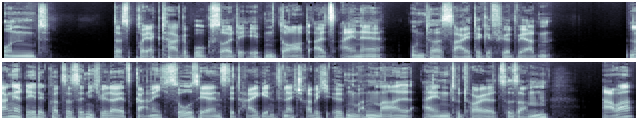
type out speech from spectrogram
Und das Projekttagebuch sollte eben dort als eine Unterseite geführt werden. Lange Rede, kurzer Sinn, ich will da jetzt gar nicht so sehr ins Detail gehen. Vielleicht schreibe ich irgendwann mal ein Tutorial zusammen. Aber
